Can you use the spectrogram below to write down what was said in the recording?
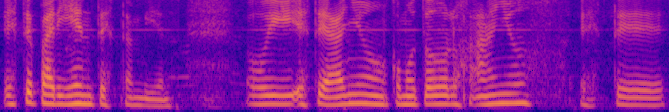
este, parientes también. Hoy, este año, como todos los años, este,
